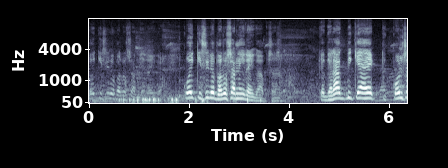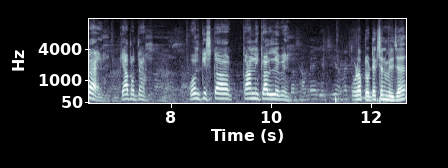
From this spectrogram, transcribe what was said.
कोई किसी पे भरोसा नहीं रहेगा। कोई किसी पे भरोसा नहीं रहेगा अब सर। कि ग्राहक भी क्या है कौन सा है क्या पता। कौन किसका कहाँ निकाल लेवे। थोड़ा प्रोटेक्शन मिल जाए।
